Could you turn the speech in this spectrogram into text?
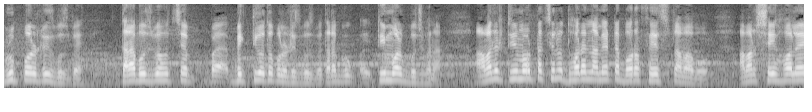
গ্রুপ পলিটিক্স বুঝবে। তারা বুঝবে হচ্ছে ব্যক্তিগত পলিটিক্স বুঝবে, তারা টিম ওয়ার্ক বুঝবে না। আমাদের টিম ওয়ার্কটা ছিল, ধরেন আমি একটা বড় ফেস নামাবো, আমার সেই হলে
